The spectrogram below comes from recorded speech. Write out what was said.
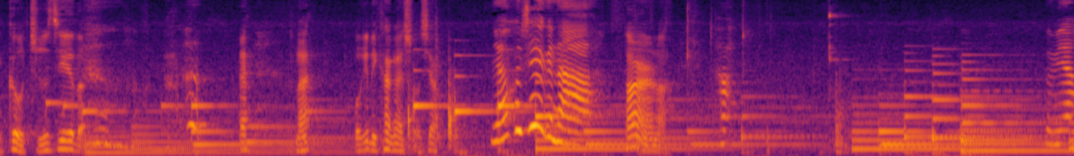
你够直接的。哎，来，我给你看看手相。你还会这个呢？当然了，好，怎么样？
